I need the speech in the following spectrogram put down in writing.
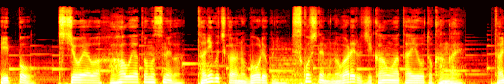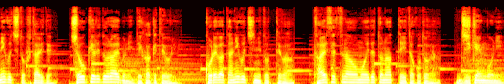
一方、父親は母親と娘が谷口からの暴力に少しでも逃れる時間を与えようと考え、谷口と二人で長距離ドライブに出かけており、これが谷口にとっては大切な思い出となっていたことが事件後に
